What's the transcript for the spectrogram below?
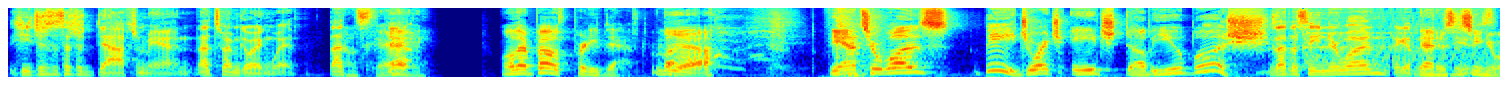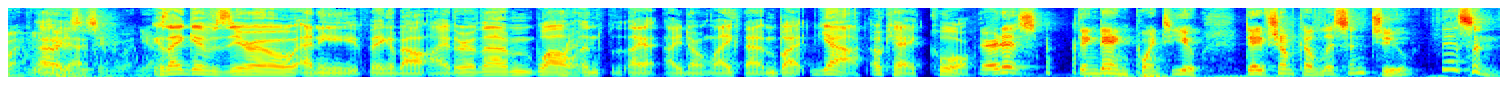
he's just such a daft man. That's who I'm going with. That's, Okay. yeah. Well, they're both pretty daft. But yeah. The answer was B. George H. W. Bush. Is that the senior one? I get them That is the senior one. Oh, that is yeah. the senior one. Yeah. Because I give zero anything about either of them. Well, Right. and I, I don't like them, but yeah, okay, cool. There it is. ding ding. Point to you. Dave Shumka, listen to this'n.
